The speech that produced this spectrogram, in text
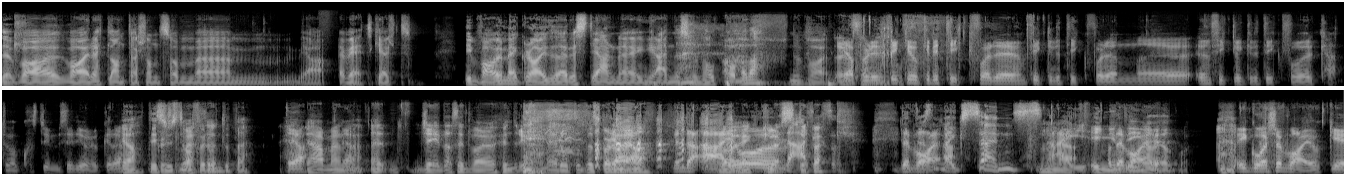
det var, var, et eller annet der sånn som um, Ja, jeg vet ikke helt. De var jo mer glad i de der stjernegreiene som hun holdt på med, da. Var, ja, for hun fikk jo kritikk for, hun fikk kritikk for den Hun fikk litt kritikk for Catwalk-kostymet sitt, gjorde hun ikke det? Ja, de syntes det var for rotete. Ja, ja, men ja. Eh, Jada sitt var jo 100 ganger mer rotete, spør du meg. da. Men det er jo Clusterfuck. Det var It doesn't make sense. Nei, ingenting av det. I går så var jo ikke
